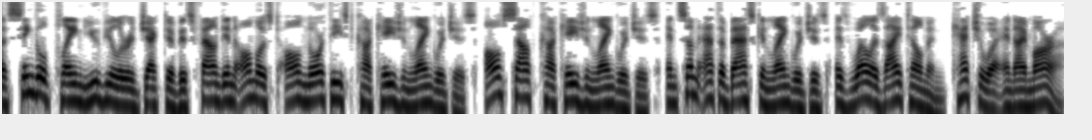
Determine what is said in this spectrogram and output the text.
a single plain uvular ejective is found in almost all Northeast Caucasian languages, all South Caucasian languages, and some Athabascan languages, as well as Itelmen, Quechua and Aymara.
